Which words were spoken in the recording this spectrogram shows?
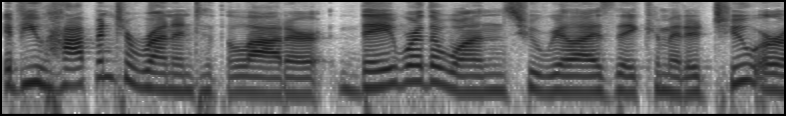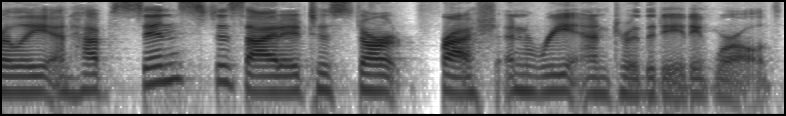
If you happen to run into the latter, they were the ones who realized they committed too early and have since decided to start fresh and re enter the dating world.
